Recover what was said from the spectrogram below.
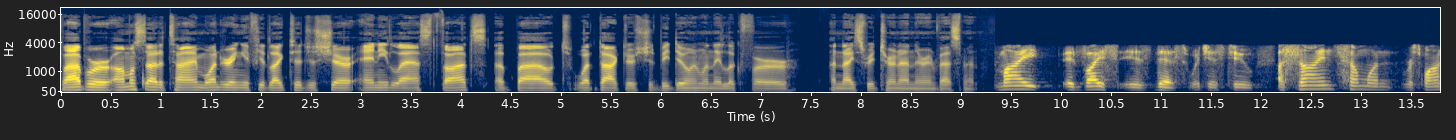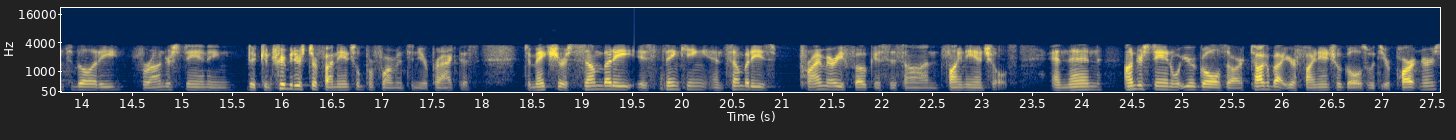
Bob, we're almost out of time. Wondering if you'd like to just share any last thoughts about what doctors should be doing when they look for a nice return on their investment. My advice is this, which is to assign someone responsibility for understanding the contributors to financial performance in your practice, to make sure somebody is thinking and somebody's primary focus is on financials and then understand what your goals are. Talk about your financial goals with your partners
